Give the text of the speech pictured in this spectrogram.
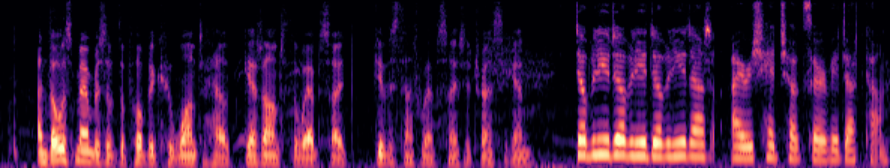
and those members of the public who want to help, get onto the website. Give us that website address again www.irishhedgehogsurvey.com.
